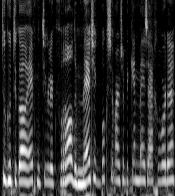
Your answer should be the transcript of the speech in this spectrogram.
Too Good To Go heeft natuurlijk vooral de Magic Boxen waar ze bekend mee zijn geworden.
